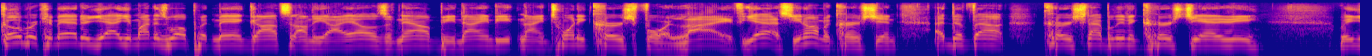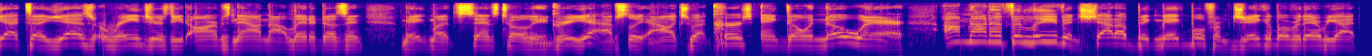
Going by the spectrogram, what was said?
Cobra Commander, yeah, you might as well put May and Gonsolin on the ILs of now be 90, 920 Kersh for life. Yes, you know I'm a Christian, a devout Christian. I believe in Christianity. We got uh, yes, Rangers need arms now, not later. Doesn't make much sense. Totally agree. Yeah, absolutely. Alex, we got Kersh ain't going nowhere. I'm not effing leaving. Shout out Big Makeable from Jacob over there. We got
